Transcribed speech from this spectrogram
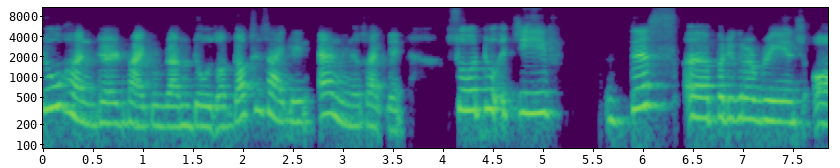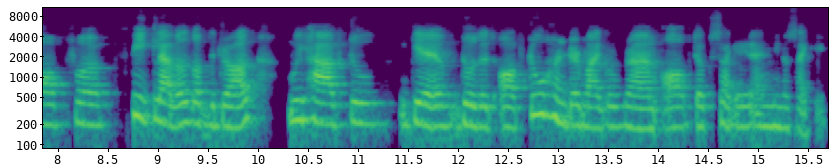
200 microgram dose of doxycycline and minocycline. So to achieve this uh, particular range of uh, peak levels of the drug, we have to give dosage of 200 microgram of doxycycline and minocycline.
